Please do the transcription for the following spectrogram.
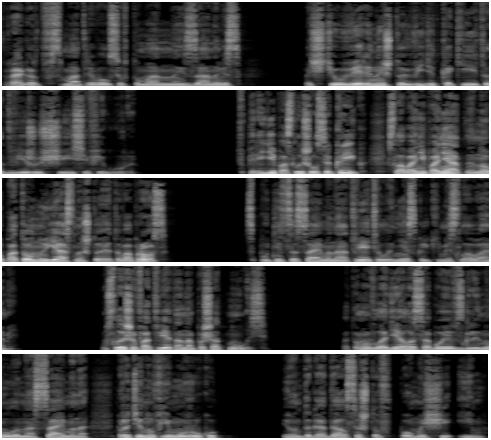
Трегард всматривался в туманный занавес, почти уверенный, что видит какие-то движущиеся фигуры. Впереди послышался крик, слова непонятны, но по тону ясно, что это вопрос. Спутница Саймона ответила несколькими словами. Услышав ответ, она пошатнулась. Потом овладела собой и взглянула на Саймона, протянув ему руку, и он догадался, что в помощи им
